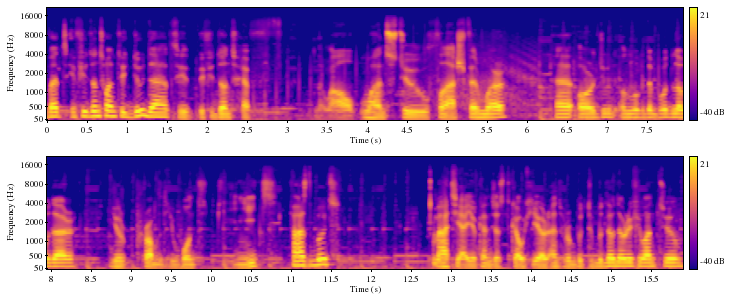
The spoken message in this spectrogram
but if you don't want to do that, if you don't have well wants to flash firmware uh, or do unlock the bootloader, you probably won't need fast boot. But yeah, you can just go here and reboot to bootloader if you want to,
